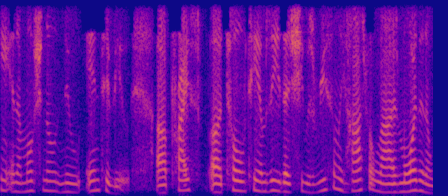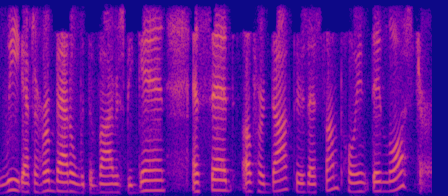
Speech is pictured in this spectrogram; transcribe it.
in an emotional new interview. Uh, Price uh, told TMZ that she was recently hospitalized more than a week after her battle with the virus began and said of her doctors at some point they lost her.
